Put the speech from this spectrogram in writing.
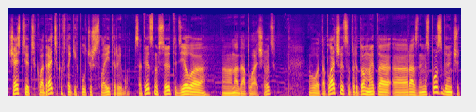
часть этих квадратиков таких получишь словить рыбу. Соответственно, все это дело а, надо оплачивать. Вот, оплачивается, при том это а, разными способами, чуть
